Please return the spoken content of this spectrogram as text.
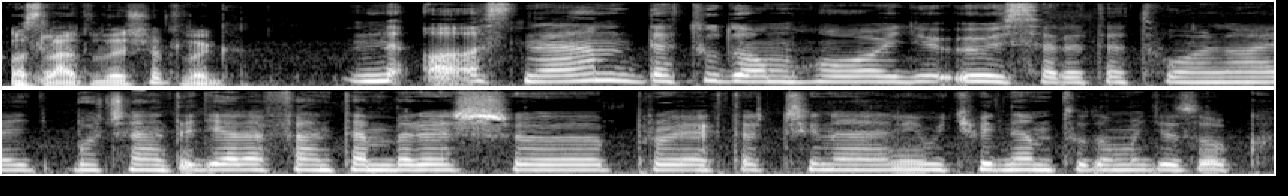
Azt látod esetleg? Ne, azt nem, de tudom, hogy ő szeretett volna egy, bocsánat, egy elefántemberes projektet csinálni, úgyhogy nem tudom, hogy azok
